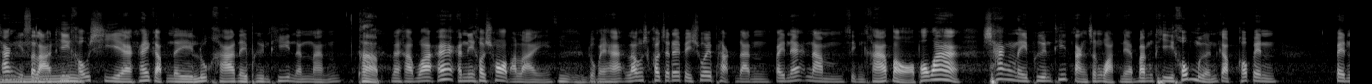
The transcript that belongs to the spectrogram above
ช่างอิสระที่เขาเชียร์ให้กับในลูกค้าในพื้นที่นั้นครับๆนะครับว่าเอ๊ะอันนี้เขาชอบอะไรอืมถูกไหมฮะแล้วเขาจะได้ไปช่วยผลักดันไปแนะนำสินค้าต่อ เพราะว่าช่างในพื้นที่ต่างจังหวัดเนี่ยบางทีเขาเหมือนกับเขาเป็นเป็น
